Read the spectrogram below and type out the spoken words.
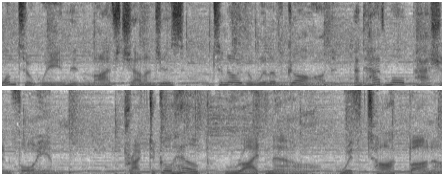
Want to win in life's challenges? To know the will of God and have more passion for Him? Practical help right now with Tak Bhana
